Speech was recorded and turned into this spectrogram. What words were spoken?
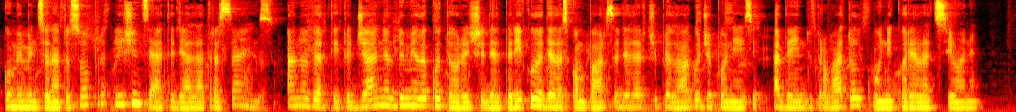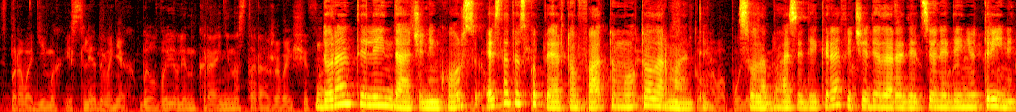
Come menzionato sopra, gli scienziati di Alatra Science hanno avvertito già nel 2014 del pericolo della scomparsa dell'arcipelago giapponese, avendo trovato alcune correlazioni. Durante le indagini in corso è stato scoperto un fatto molto allarmante. Sulla base dei grafici della radiazione dei neutrini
